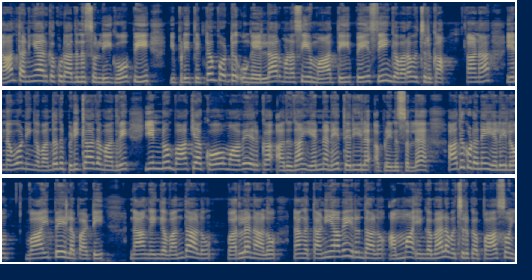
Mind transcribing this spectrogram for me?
நான் தனியாக இருக்கக்கூடாதுன்னு சொல்லி கோபி இப்படி திட்டம் போட்டு உங்கள் எல்லார் மனசையும் மாற்றி பேசி இங்கே வர வச்சுருக்கான். ஆனால் என்னவோ நீங்கள் வந்தது பிடிக்காத மாதிரி இன்னும் பாக்கியா கோவமாகவே இருக்கா? அதுதான் என்னன்னே தெரியல அப்படின்னு சொல்ல அதுக்குடனே எழிலும் வாய்ப்பே இல்லை பாட்டி. நாங்கள் இங்கே வந்தாலும் வரலனாலும் நாங்கள் தனியாகவே இருந்தாலும் அம்மா எங்கள் மேலே வச்சுருக்க பாசம்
